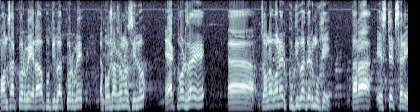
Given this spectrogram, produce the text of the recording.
কনসার্ট করবে, এরাও প্রতিবাদ করবে। প্রশাসনও ছিল। এক পর্যায়ে জনগণের প্রতিবাদের মুখে তারা স্টেট ছেড়ে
